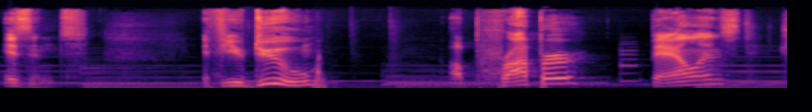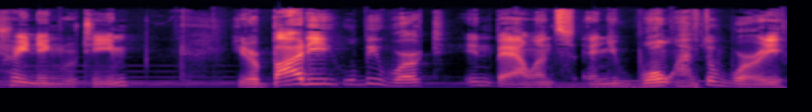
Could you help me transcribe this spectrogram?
isn't. If you do a proper, balanced training routine, your body will be worked in balance and you won't have to worry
